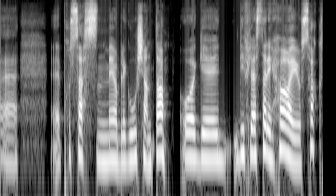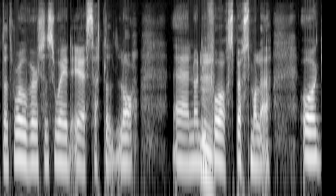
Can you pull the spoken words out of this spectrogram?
eh, prosessen med å bli godkjent. Da. Og eh, de fleste av de har jo sagt at Roe versus Wade er settled law eh, når de mm. får spørsmålet. Og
